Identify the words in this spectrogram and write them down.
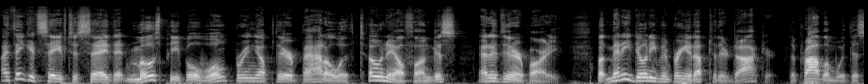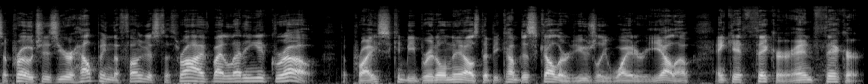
I think it's safe to say that most people won't bring up their battle with toenail fungus at a dinner party. But many don't even bring it up to their doctor. The problem with this approach is you're helping the fungus to thrive by letting it grow. The price can be brittle nails that become discolored, usually white or yellow, and get thicker and thicker.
